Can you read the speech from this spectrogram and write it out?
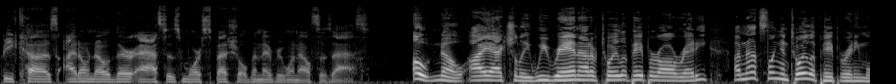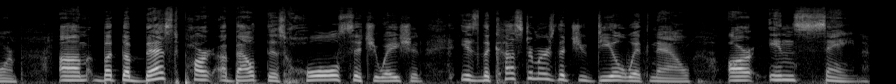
because I don't know, their ass is more special than everyone else's ass. Oh no, I actually we ran out of toilet paper already. I'm not slinging toilet paper anymore. Um, but the best part about this whole situation is the customers that you deal with now are insane.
